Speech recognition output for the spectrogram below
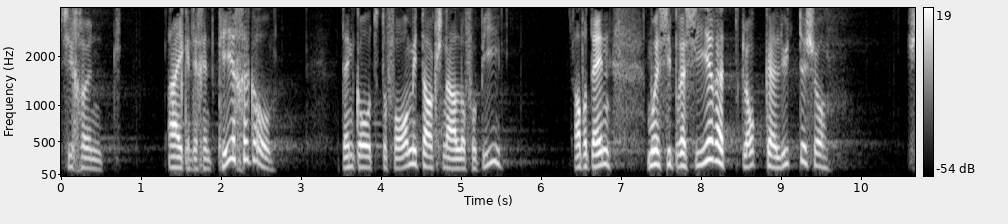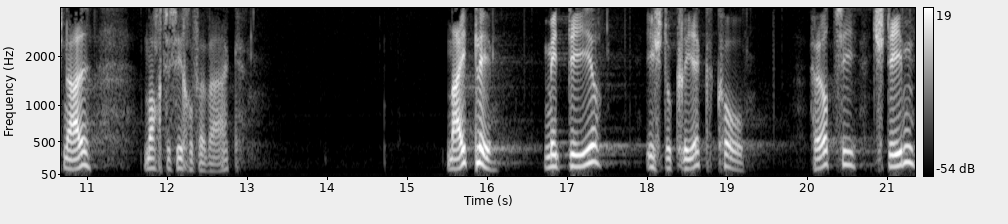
Sie können eigentlich in die Kirche gehen. Dann geht der Vormittag schneller vorbei. Aber dann muss sie pressieren, die Glocken läuten schon. Schnell macht sie sich auf den Weg. Meitli, mit dir ist der Krieg gekommen. hört sie die Stimme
